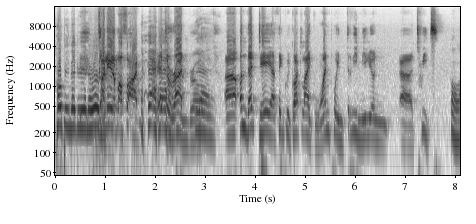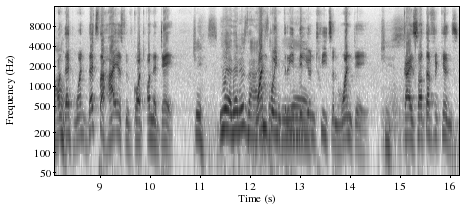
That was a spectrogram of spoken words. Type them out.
Hoping that we're gonna win. Khalil Bafan. We had to run, bro. Yeah. Uh, on that day, I think we got like 1.3 million uh, tweets. Oh wow! On that one, that's the highest we've got on a day. Jeez, yeah, that is the highest, 1.3 yeah. million tweets in one day. Jeez, Guys, South Africans,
